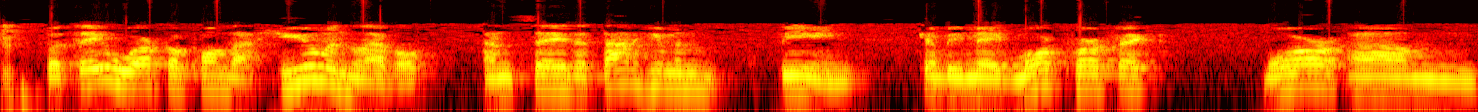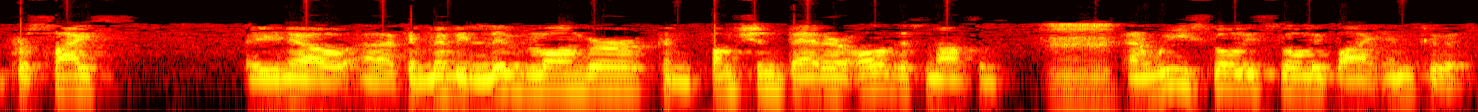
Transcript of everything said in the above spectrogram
Hmm. But they work upon that human level and say that that human being can be made more perfect, more um, precise, uh, you know, uh, can maybe live longer, can function better, all of this nonsense. And we slowly, slowly buy into it.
